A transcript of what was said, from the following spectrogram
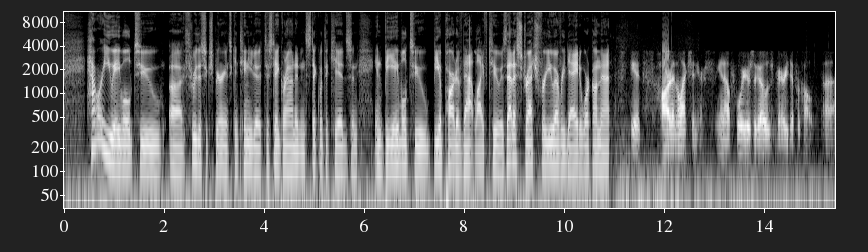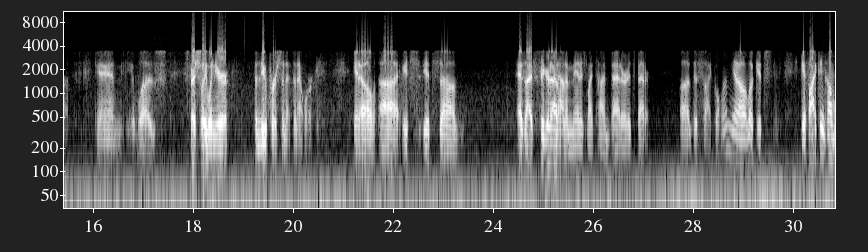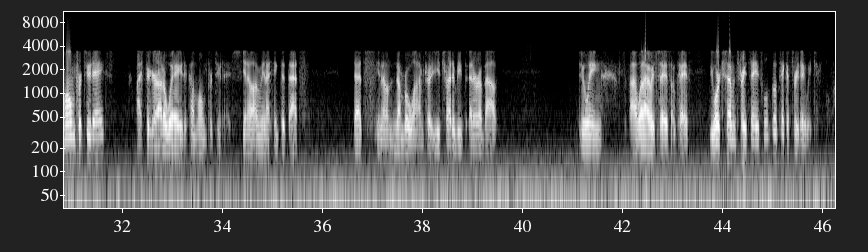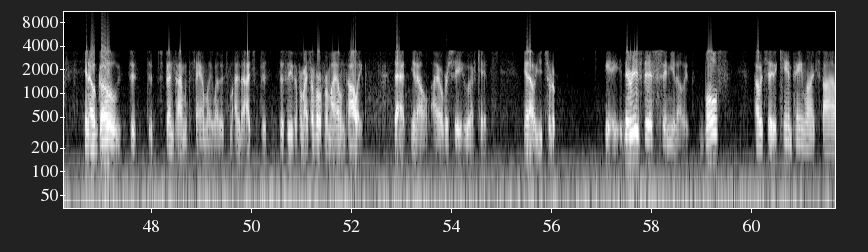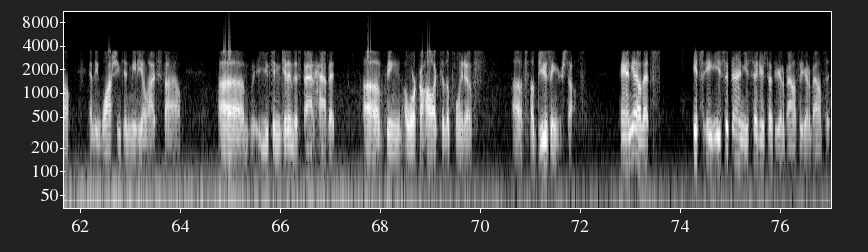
how are you able to, uh, through this experience, continue to, to stay grounded and stick with the kids and, and be able to be a part of that life too? Is that a stretch for you every day to work on that? it's hard in election years. You know, four years ago was very difficult, uh, and it was especially when you're the new person at the network. You know, uh, it's it's um, as I've figured out how to manage my time better, it's better uh, this cycle. And you know, look, it's if I can come home for two days, I figure out a way to come home for two days. You know, I mean, I think that that's that's you know number one. I'm try you try to be better about doing uh, what I always say is okay. You work seven straight days, well, go take a three day weekend. You know, go to to spend time with the family. Whether it's my, I just this is either for myself or for my own colleague that you know I oversee who have kids. You know, you sort of there is this, and you know, it's both. I would say the campaign lifestyle and the Washington media lifestyle. Um, you can get in this bad habit of being a workaholic to the point of of abusing yourself. And you know that's it's you sit there and you say to yourself you're going to balance it, you're going to balance it,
